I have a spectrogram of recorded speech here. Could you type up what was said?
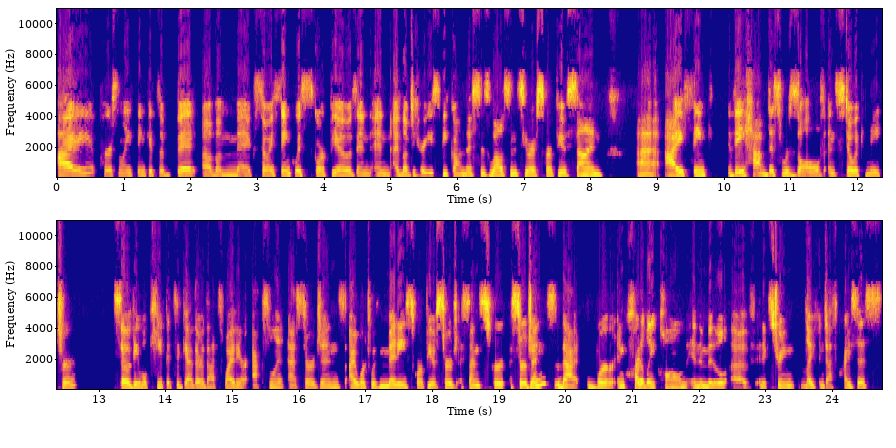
I personally think it's a bit of a mix. So I think with Scorpios, and, and I'd love to hear you speak on this as well, since you're a Scorpio sun, uh, I think they have this resolve and stoic nature. So they will keep it together. That's why they are excellent as surgeons. I worked with many Scorpio surg- surgeons that were incredibly calm in the middle of an extreme life and death crisis.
